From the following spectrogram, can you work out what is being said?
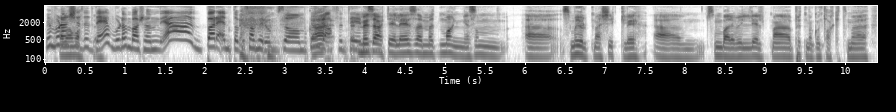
Men hvordan skjedde måtte det? Hvordan bare sånn Ja, bare endte opp i samme rom som koreografen til Mens jeg vært i LA, så har jeg møtt mange som, uh, som har hjulpet meg skikkelig. Uh, som bare vil hjelpe meg, putte meg i kontakt med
